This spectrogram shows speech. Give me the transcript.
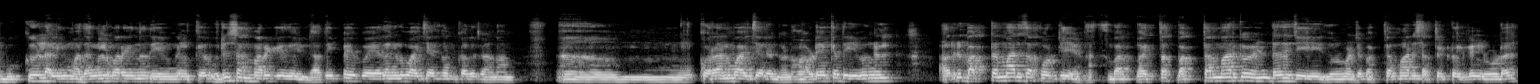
ബുക്കുകൾ അല്ലെങ്കിൽ മതങ്ങൾ പറയുന്ന ദൈവങ്ങൾക്ക് ഒരു സന്മാർഗതയില്ല അതിപ്പോൾ വേദങ്ങൾ വായിച്ചാലും നമുക്കത് കാണാം. ഖുറാൻ വായിച്ചാലും കാണാം. അവിടെയൊക്കെ ദൈവങ്ങൾ അവരുടെ ഭക്തന്മാരെ സപ്പോർട്ട് ചെയ്യണം. ഭക്ത ഭക്തന്മാർക്ക് വേണ്ടത് ചെയ്തു പക്ഷെ ഭക്തന്മാർ ശത്രുക്കളോട്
